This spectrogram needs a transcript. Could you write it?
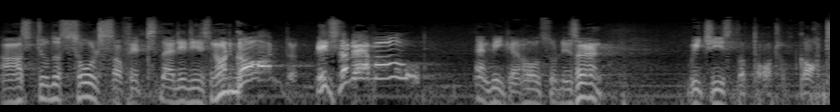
as to the source of it that it is not God it's the devil. And we can also discern which is the thought of God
